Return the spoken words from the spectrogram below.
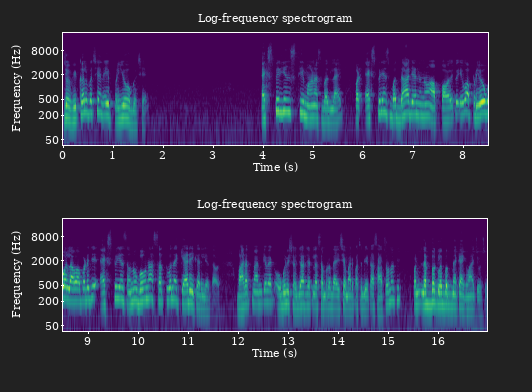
જે વિકલ્પ છે ને, એ પ્રયોગ છે. એક્સપિરિયન્સથી માણસ બદલાય, પણ એક્સપિરિયન્સ બધા જ એને ન આપવા હોય તો એવા પ્રયોગો લાવવા પડે જે એક્સપિરિયન્સ અનુભવના સત્વને કેરી કરી લેતા હોય. ભારતમાં એમ કહેવાય કે ઓગણીસ હજાર જેટલા સંપ્રદાય છે, મારી પાસે ડેટા સાચો નથી, પણ લગભગ લગભગ મેં ક્યાંક વાંચ્યો છે.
